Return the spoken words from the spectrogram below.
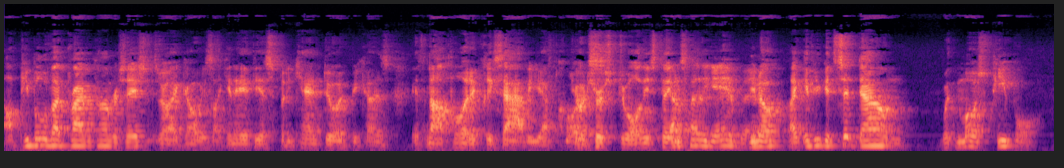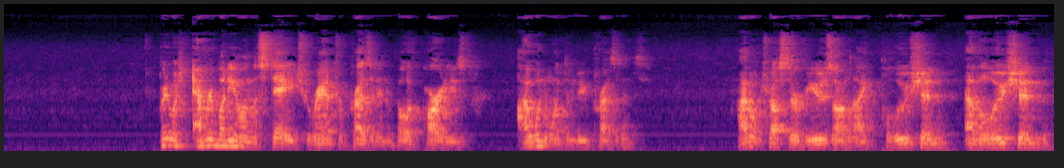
uh, people who've had private conversations are like, oh, he's like an atheist, but he can't do it because it's not politically savvy. You have to go to course. church, do all these You things. gotta play the game, man. You know, like if you could sit down with most people, pretty much everybody on the stage who ran for president in both parties, I wouldn't want them to be president. I don't trust their views on like pollution, evolution,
